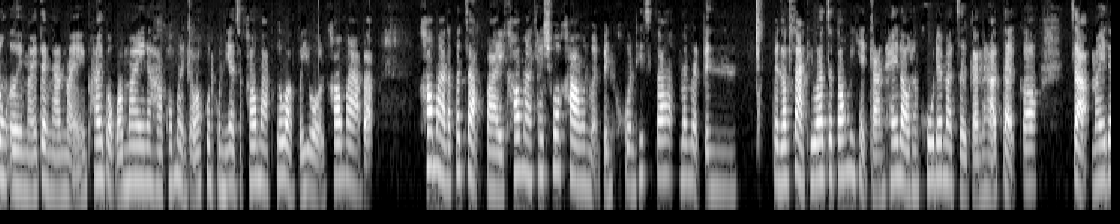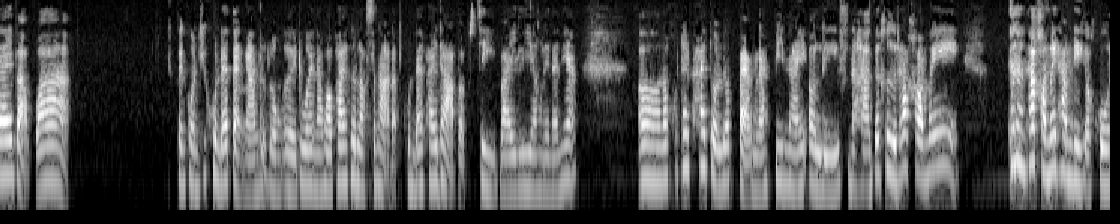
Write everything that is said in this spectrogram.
ลงเอยไหมแต่งงานไหมไพ่บอกว่าไม่นะคะ เพราะเหมือนกับว่าคนคนนี้อาจจะเข้ามาเพื่อหวังประโยชน์เข้ามาแบบ เข้ามาแล้วก็จากไปเข้ามาแค่ชั่วคราวมันเหมือนเป็นคนที่จะต้องมันเหมือนเป็นเป็นลักษณะที่ว่าจะต้องมีเหตุการณ์ให้เราทั้งคู่ได้มาเจอกันนะคะ แต่ก็จะไม่ได้แบบว่า เป็นคนที่คุณได้แต่งงานหรือลงเอยด้วยนะเพราะไพ่คือลักษณะแบบคุณได้ไพ่ดาบแบบสี่ใบเรียงเลยนะเนี่ย เออแล้วคุณได้ไพ่ตัวเลือกแปลกนะ be nice or leave นะคะ ก็คือถ้าเขาไม่ ถ้าเขาไม่ทำดีกับคุณ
